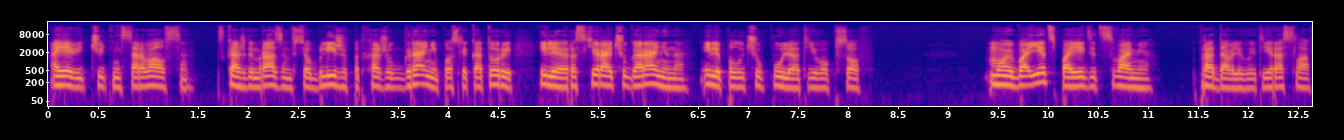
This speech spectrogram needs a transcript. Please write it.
А я ведь чуть не сорвался. С каждым разом все ближе подхожу к грани, после которой или расхерачу Гаранина, или получу пулю от его псов. «Мой боец поедет с вами», — продавливает Ярослав.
